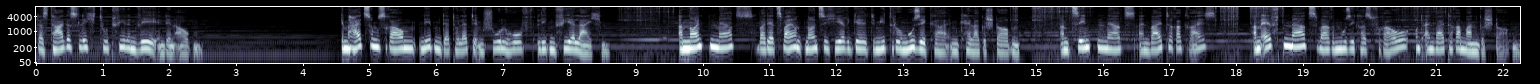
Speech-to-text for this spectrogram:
Das Tageslicht tut vielen weh in den Augen. Im Heizungsraum neben der Toilette im Schulhof liegen vier Leichen. Am 9. März war der 92-jährige Dmitro Musika im Keller gestorben. Am 10. März ein weiterer Kreis. Am 11. März waren Musikas Frau und ein weiterer Mann gestorben.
